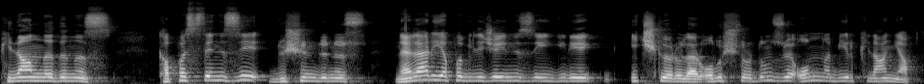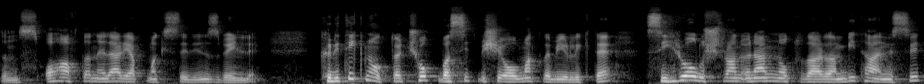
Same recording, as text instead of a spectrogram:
planladınız, kapasitenizi düşündünüz, neler yapabileceğinizle ilgili içgörüler oluşturdunuz ve onunla bir plan yaptınız. O hafta neler yapmak istediğiniz belli. Kritik nokta çok basit bir şey olmakla birlikte sihri oluşturan önemli noktalardan bir tanesi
